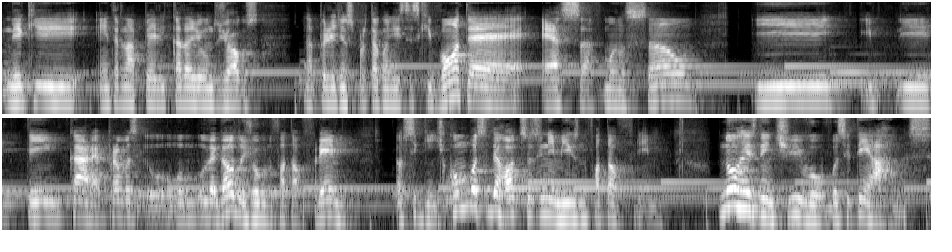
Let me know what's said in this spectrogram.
meio que entra na pele, cada um dos jogos, na pele de uns protagonistas que vão até essa mansão e, e, e tem, cara, para você, o, o, legal do jogo do Fatal Frame é o seguinte: como você derrota seus inimigos no Fatal Frame? No Resident Evil você tem armas.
